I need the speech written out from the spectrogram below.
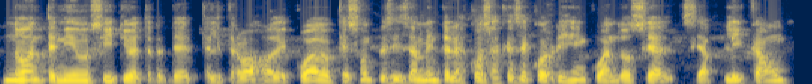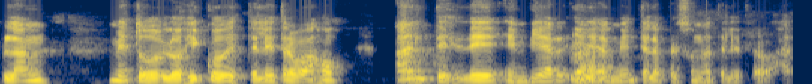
no han tenido un sitio de, teletrabajo adecuado, que son precisamente las cosas que se corrigen cuando se, se aplica un plan metodológico de teletrabajo antes de enviar idealmente a la persona a teletrabajar.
